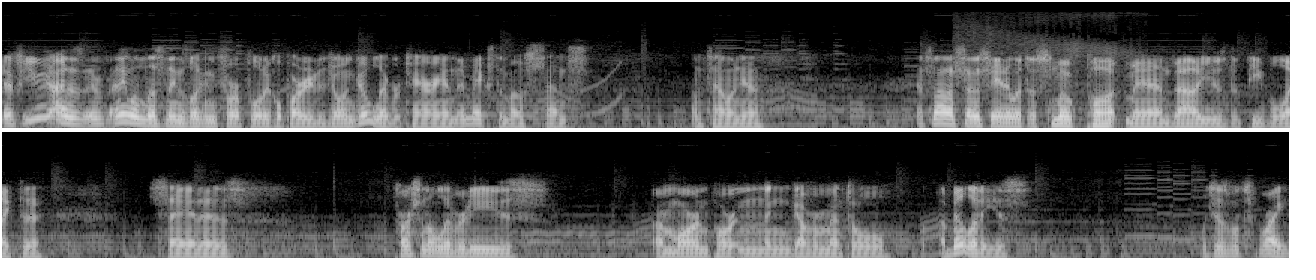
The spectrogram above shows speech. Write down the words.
if you guys, if anyone listening is looking for a political party to join, go Libertarian. It makes the most sense. I'm telling you. It's not associated with the smoke pot man values that people like to say it is. Personal liberties are more important than governmental abilities. Which is what's right.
